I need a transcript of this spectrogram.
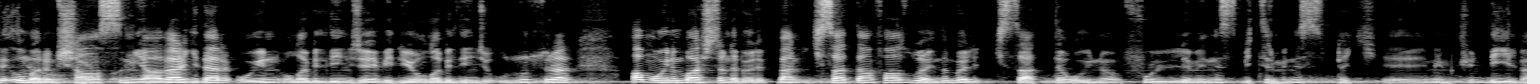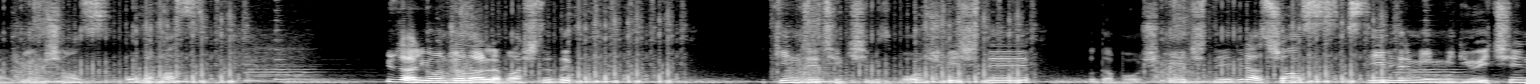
Ve umarım şansım yaver gider. Oyun olabildiğince, video olabildiğince uzun sürer. Ama oyunun başlarında böyle ben 2 saatten fazla oynadım. Böyle 2 saatte oyunu fulllemeniz, bitirmeniz pek e, mümkün değil bence. Böyle bir şans olamaz. Güzel yoncalarla başladık. İkinci çekişimiz boş geçti. Bu da boş geçti. Biraz şans isteyebilir miyim video için?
